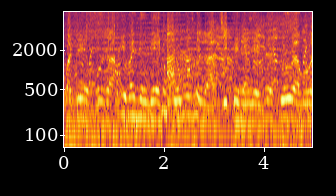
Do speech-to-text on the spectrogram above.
观世音菩萨一本正经，永不退转，今天也是永远不变。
